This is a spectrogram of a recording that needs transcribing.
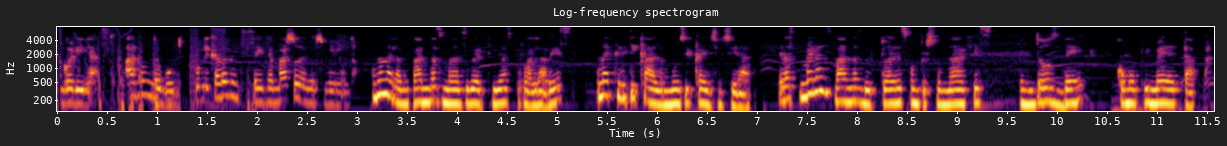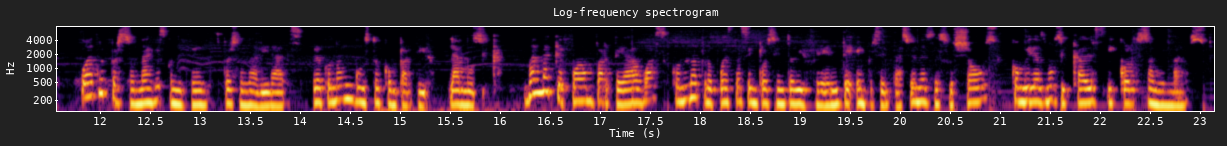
Gorillaz, álbum debut, publicado el 26 de marzo de 2001. Una de las bandas más divertidas, pero a la vez una crítica a la música y sociedad. De las primeras bandas virtuales con personajes en 2D como primera etapa. Cuatro personajes con diferentes personalidades, pero con un gusto compartido, la música. Banda que fue un parteaguas con una propuesta 100% diferente en presentaciones de sus shows, con videos musicales y cortos animados.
